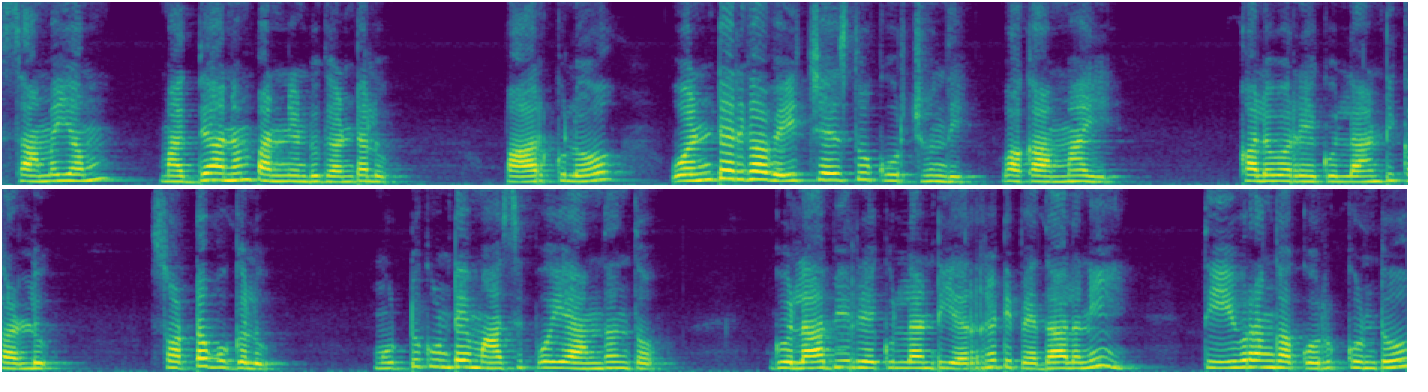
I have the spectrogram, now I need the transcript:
సమయం మధ్యాహ్నం పన్నెండు గంటలు. పార్కులో ఒంటరిగా వెయిట్ చేస్తూ కూర్చుంది ఒక అమ్మాయి. కలువరేకుల్లాంటి కళ్ళు సొట్టబుగ్గలు ముట్టుకుంటే మాసిపోయే అందంతో గులాబీ రేకుల్లాంటి ఎర్రటి పెదాలని తీవ్రంగా కొరుక్కుంటూ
